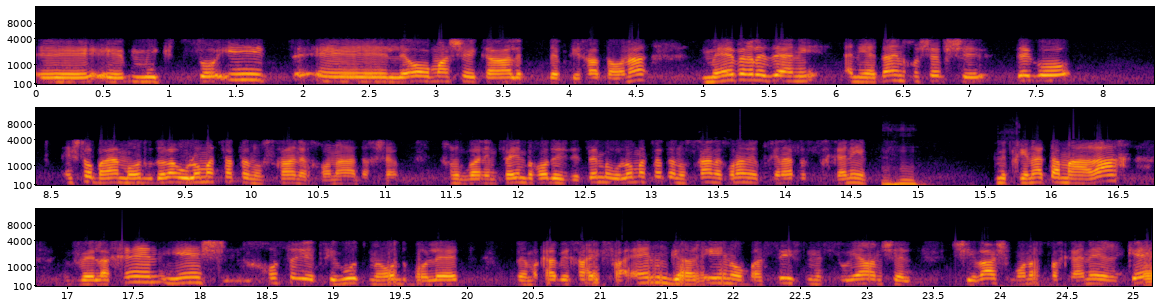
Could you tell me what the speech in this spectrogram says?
אה, אה, מקצועית אה, לאור מה שקרה בפתיחת העונה. מעבר לזה, אני, אני עדיין חושב שדגו, יש לו בעיה מאוד גדולה, הוא לא מצא את הנוסחה הנכונה עד עכשיו. אנחנו כבר נמצאים בחודש דצמבר, הוא לא מצא את הנוסחה הנכונה מבחינת השחקנים, מבחינת המערך, ולכן יש חוסר יציבות מאוד בולט במכבי חיפה. אין גרעין או בסיס מסוים של שבעה, שמונה שחקני הרכב,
